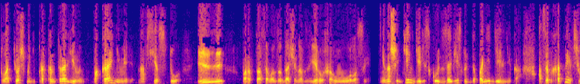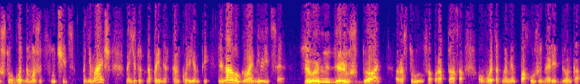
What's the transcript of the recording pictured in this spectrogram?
платеж мы не проконтролируем. По крайней мере, на все сто. И... Протасов озадаченно взъерошил волосы. И наши деньги рискуют зависнуть до понедельника, а за выходные все что угодно может случиться. Понимаешь, наедут, например, конкуренты или налоговая милиция. Целую неделю ждать? Расстроился Протасов, в этот момент похожий на ребенка,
